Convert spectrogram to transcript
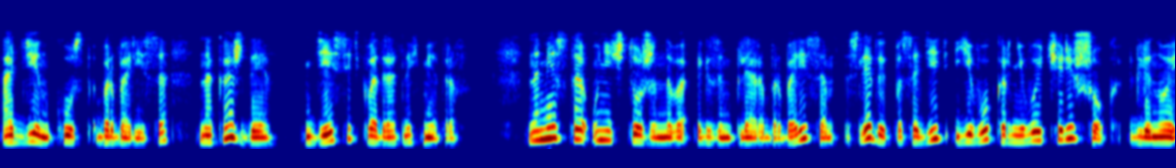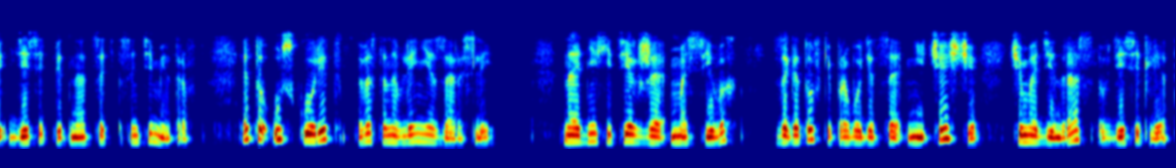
один куст барбариса на каждые 10 квадратных метров. На место уничтоженного экземпляра барбариса следует посадить его корневой черешок длиной 10-15 см. Это ускорит восстановление зарослей. На одних и тех же массивах заготовки проводятся не чаще, чем один раз в 10 лет.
